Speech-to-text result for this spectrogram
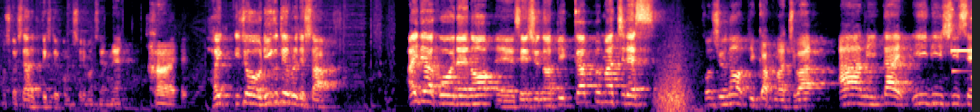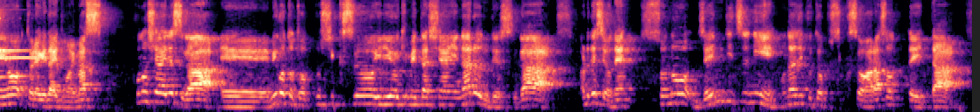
もしかしたら出てきてるかもしれませんね。はい、はい、以上リーグテーブルでした。はい、では恒例の、えー、先週のピックアップマッチです。今週のピックアップマッチはアーミー対 EDC 戦を取り上げたいと思います。この試合ですが、えー、見事トップ6を入りを決めた試合になるんですが、あれですよね、その前日に同じくトップ6を争っていた、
